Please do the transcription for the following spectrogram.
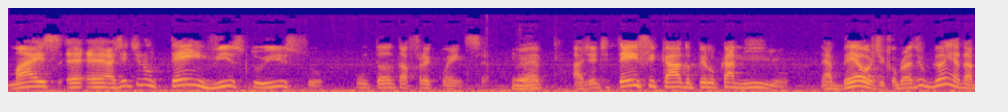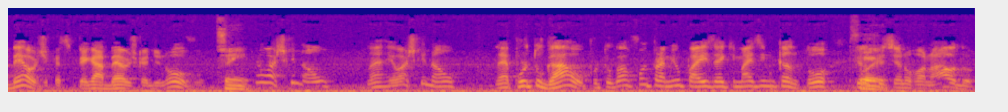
Mas é, é, a gente não tem visto isso com tanta frequência. É. Né? A gente tem ficado pelo caminho. Né? A Bélgica, o Brasil ganha da Bélgica, se pegar a Bélgica de novo? Sim. Eu acho que não. Né? Eu acho que não. Né? Portugal, Portugal foi para mim o país aí que mais encantou pelo foi. Cristiano Ronaldo.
